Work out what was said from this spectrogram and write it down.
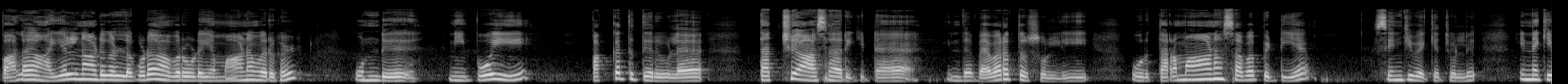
பல அயல் நாடுகளில் கூட அவருடைய மாணவர்கள் உண்டு நீ போய் பக்கத்து தெருவில் தச்சு ஆசாரிக்கிட்ட இந்த விவரத்தை சொல்லி ஒரு தரமான சவப்பெட்டியை செஞ்சு வைக்க சொல்லு. இன்னைக்கு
